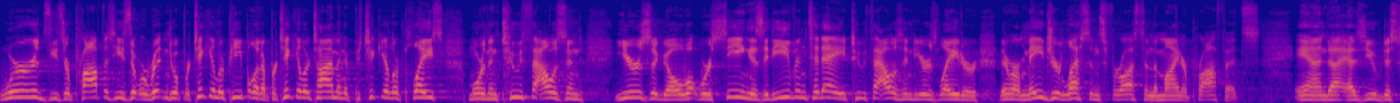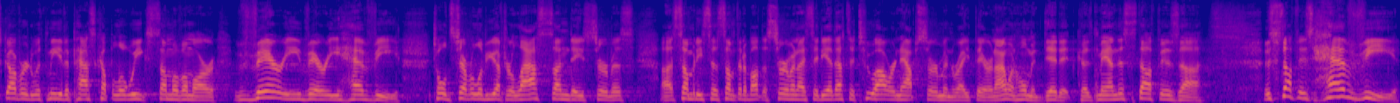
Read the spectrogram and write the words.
words, these are prophecies that were written to a particular people at a particular time in a particular place more than 2,000 years ago, what we're seeing is that even today, 2,000 years later, there are major lessons for us in the minor prophets. And uh, as you've discovered with me the past couple of weeks, some of them are very, very heavy. I told several of you after last Sunday's service, uh, somebody said something about the sermon. I said, Yeah, that's a two hour nap sermon right there. And I went home and did it because, man, this stuff is. Uh, this stuff is heavy.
